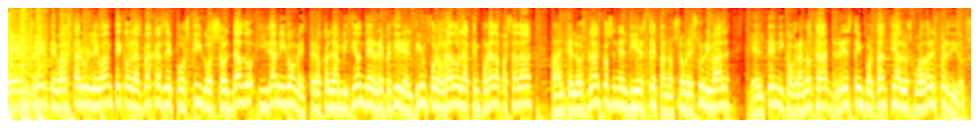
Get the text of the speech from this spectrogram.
Enfrente va a estar un levante con las bajas de Postigo, Soldado y Dani Gómez, pero con la ambición de repetir el triunfo logrado la temporada pasada ante los blancos en el Di Stéfano sobre su rival, el técnico Granota resta importancia a los jugadores perdidos.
